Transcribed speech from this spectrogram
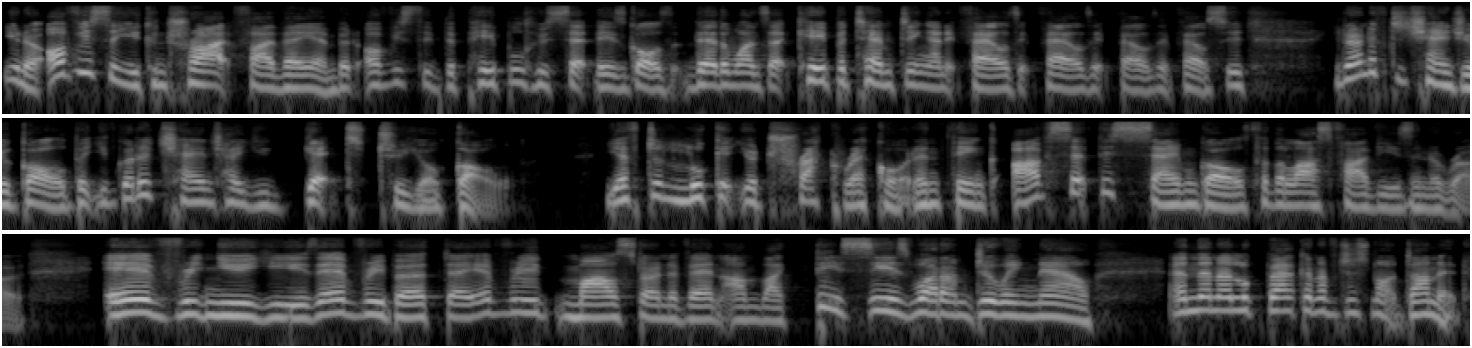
you know, obviously you can try at 5 a.m., but obviously the people who set these goals, they're the ones that keep attempting and it fails, it fails, it fails, it fails. So you don't have to change your goal, but you've got to change how you get to your goal. You have to look at your track record and think, I've set this same goal for the last five years in a row. Every New Year's, every birthday, every milestone event, I'm like, this is what I'm doing now. And then I look back and I've just not done it.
